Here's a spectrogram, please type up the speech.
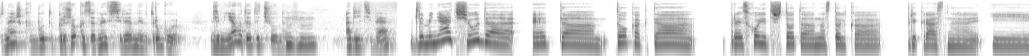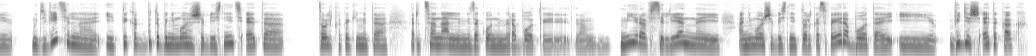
Знаешь, как будто прыжок из одной вселенной в другую. Для меня вот это чудо. Угу. А для тебя? Для меня чудо — это то, когда происходит что-то настолько прекрасное и удивительное, и ты как будто бы не можешь объяснить это только какими-то рациональными законами работы там, мира, Вселенной, а не можешь объяснить только своей работой, и видишь это как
